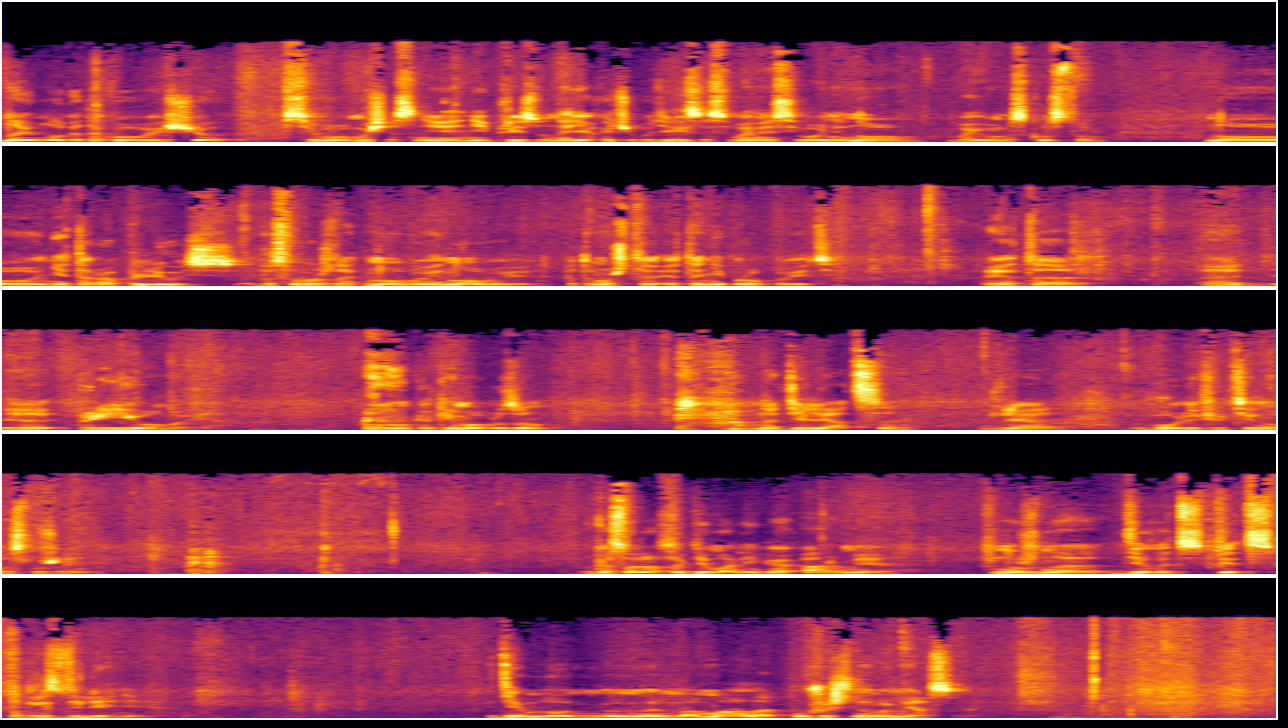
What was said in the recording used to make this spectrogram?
Ну и много такого еще всего. Мы сейчас не, не призваны. Я хочу поделиться с вами сегодня новым боевым искусством. Но не тороплюсь высвобождать новые и новые, потому что это не проповедь. Это э, э, приемы. Каким образом наделяться для более эффективного служения. В государствах, где маленькая армия, нужно делать спецподразделения, где мало пушечного мяса.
